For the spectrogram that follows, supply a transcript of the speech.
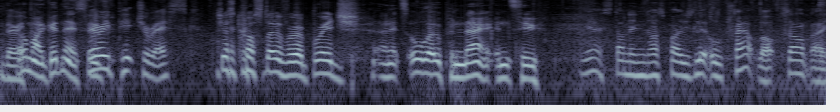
Very, Oh my goodness. very We've picturesque. just crossed over a bridge and it's all opened out into Yeah, stunning, I suppose, little trout lochs, aren't they?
